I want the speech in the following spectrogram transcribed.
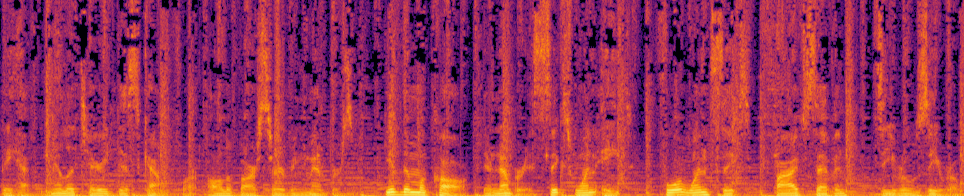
they have military discount for all of our serving members. Give them a call. Their number is 618 416 5700,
